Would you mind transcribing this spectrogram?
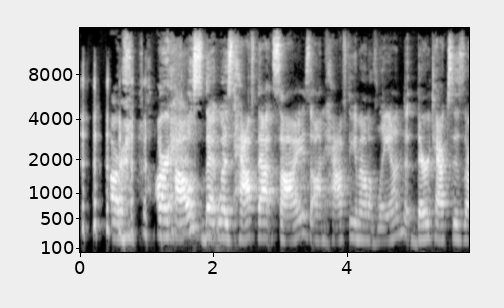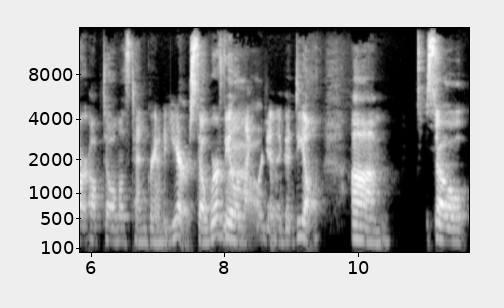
our our house that was half that size on half the amount of land, their taxes are up to almost 10 grand a year. So we're feeling wow. like we're getting a good deal. Um, so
